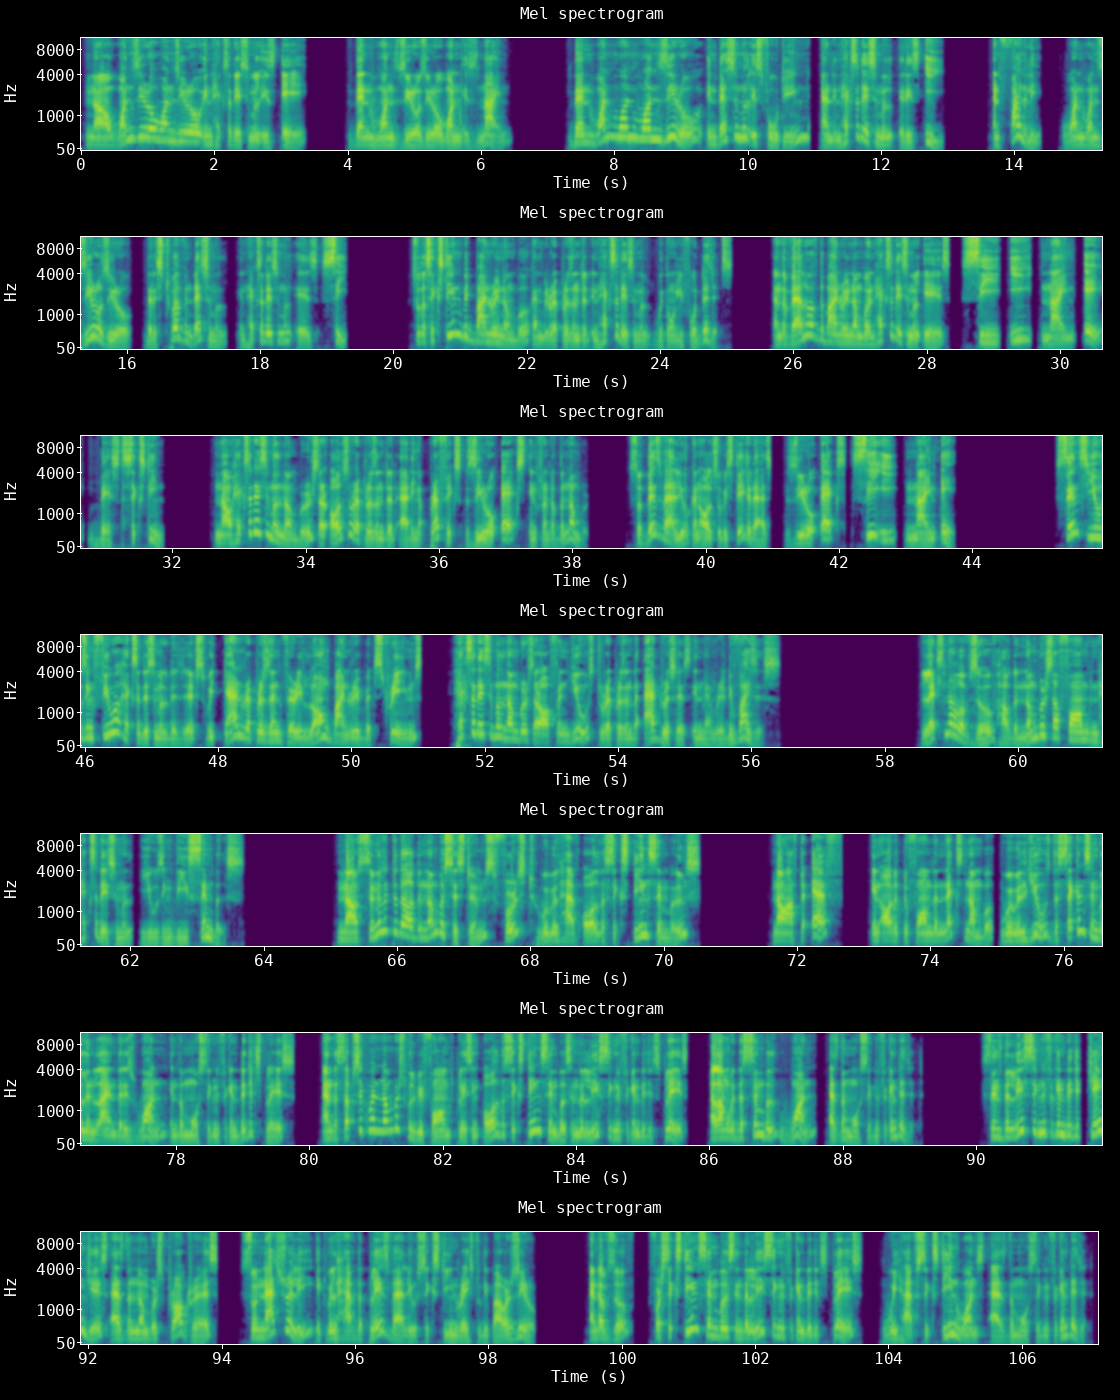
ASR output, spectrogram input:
Now 1010 in hexadecimal is A, then 1001 is 9, then 1110 in decimal is 14 and in hexadecimal it is E. And finally 1100 that is 12 in decimal in hexadecimal is C. So the 16-bit binary number can be represented in hexadecimal with only 4 digits. And the value of the binary number in hexadecimal is CE9A base 16. Now hexadecimal numbers are also represented adding a prefix 0x in front of the number. So this value can also be stated as 0xCE9A. Since using fewer hexadecimal digits, we can represent very long binary bit streams, hexadecimal numbers are often used to represent the addresses in memory devices. Let's now observe how the numbers are formed in hexadecimal using these symbols. Now similar to the other number systems, first we will have all the 16 symbols. Now after F, in order to form the next number, we will use the second symbol in line that is 1 in the most significant digits place and the subsequent numbers will be formed placing all the 16 symbols in the least significant digits place along with the symbol 1 as the most significant digit. Since the least significant digit changes as the numbers progress, so naturally it will have the place value 16 raised to the power 0. And observe, for 16 symbols in the least significant digits place, we have 16 ones as the most significant digit.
